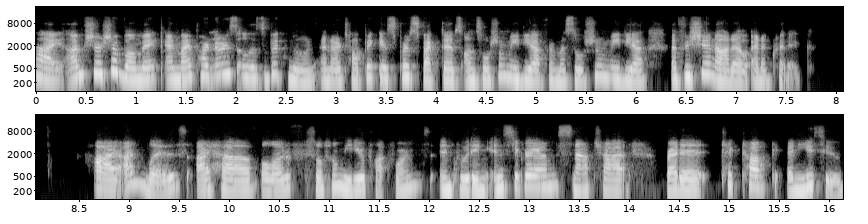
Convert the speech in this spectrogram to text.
Hi, I'm Shersha Bomik, and my partner is Elizabeth Moon, and our topic is perspectives on social media from a social media aficionado and a critic. Hi, I'm Liz. I have a lot of social media platforms, including Instagram, Snapchat, Reddit, TikTok, and YouTube.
